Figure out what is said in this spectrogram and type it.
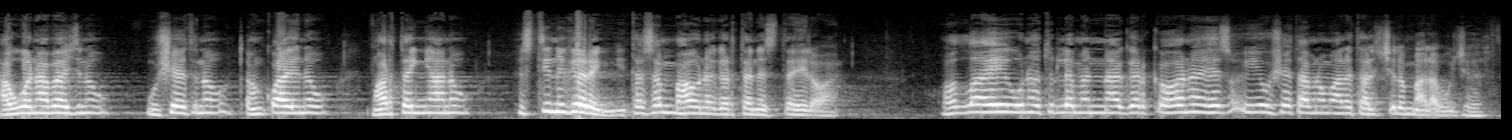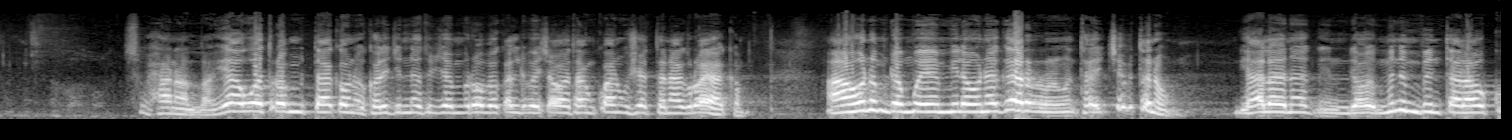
አወናባጅ ነው ውሸት ነው ጠንቋይ ነው ሟርተኛ ነው። እስቲ ንገረኝ የተሰማኸው ነገር ተነስተህ ይለዋል። ወላሂ እውነቱን ለመናገር ከሆነ ይሄ ሰውዬ ውሸታም ነው ማለት አልችልም አለ አቡጀህል ስብናላህ ያ ወትሮ የምታውቀው ነው። ከልጅነቱ ጀምሮ በቀልድ በጨዋታ እንኳን ውሸት ተናግሮ አያውቅም። አሁንም ደግሞ የሚለው ነገር ጭብጥ ነው። ያለ ምንም ብንጠላው እኮ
